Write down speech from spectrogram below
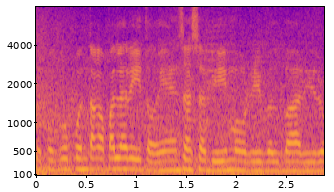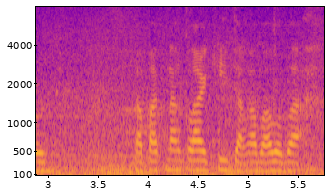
So, pag pupunta ka pala rito, yan sasabihin mo, River Valley Road. Tapat ng Clarkie, diyan ka bababa.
